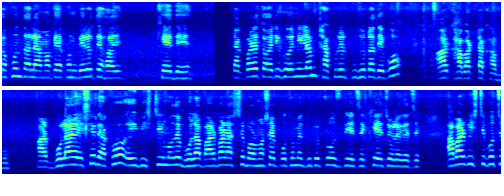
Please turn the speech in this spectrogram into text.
যখন, তাহলে আমাকে এখন বেরোতে হয়, খেয়ে দে। একবারে তৈরি হয়ে নিলাম, ঠাকুরের পুজোটা দেব, আর খাবারটা খাব। আর ভোলা এসে দেখো, এই বৃষ্টির মধ্যে ভোলা বারবার আসছে। বর্মশাই প্রথমে দুটো টোস্ট দিয়েছে, খেয়ে চলে গেছে। আবার বৃষ্টি পড়ছে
